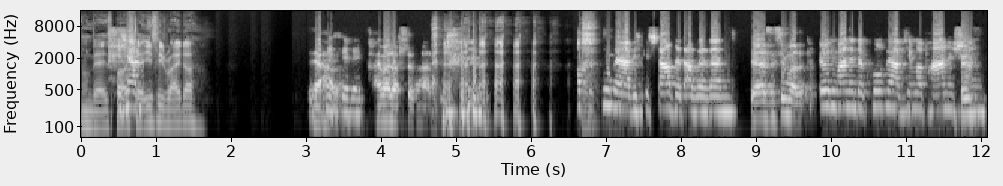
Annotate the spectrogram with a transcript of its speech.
Und wer ist bei Ich euch der Easy Rider? Ja, dreimal darfst du raten. Auf der Kurve habe ich gestartet, aber dann Ja, es ist immer irgendwann in der Kurve habe ich immer panisch schon fünf-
